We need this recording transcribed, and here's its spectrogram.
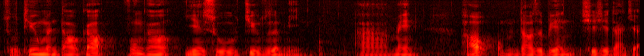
主，听我们祷告，奉靠耶稣基督的名，阿门。好，我们到这边，谢谢大家。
